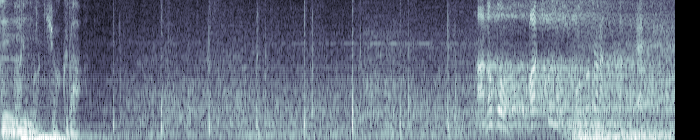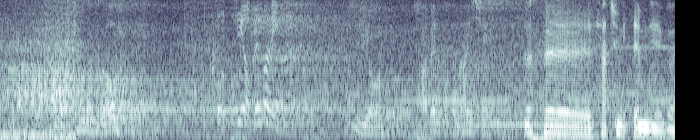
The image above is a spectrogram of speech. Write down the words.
이러면 안 됐지 マリの記憶だあの子アキトの妹じゃなかったっけそうだけどこっち呼べばいいじゃんいいよ喋ることないし 으흐 사춘기 때문에 이거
